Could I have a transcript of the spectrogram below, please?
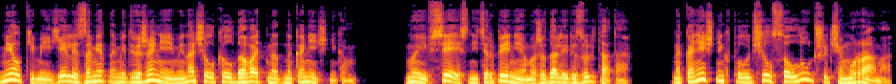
мелкими, еле заметными движениями начал колдовать над наконечником. Мы все с нетерпением ожидали результата. Наконечник получился лучше, чем у рама.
